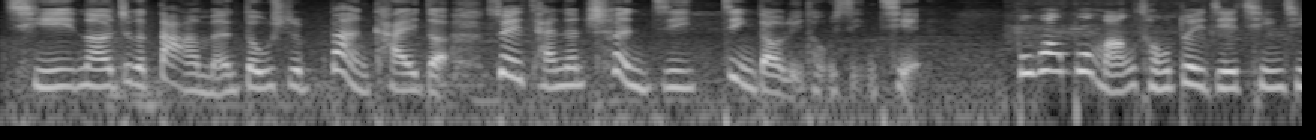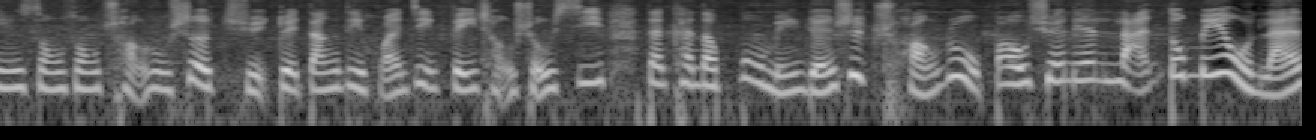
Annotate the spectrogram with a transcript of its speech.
期呢这个大门都是半开的，所以才能趁机进到里头行窃。不慌不忙，从对接轻轻松松闯入社区，对当地环境非常熟悉。但看到不明人士闯入，保全连拦都没有拦，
